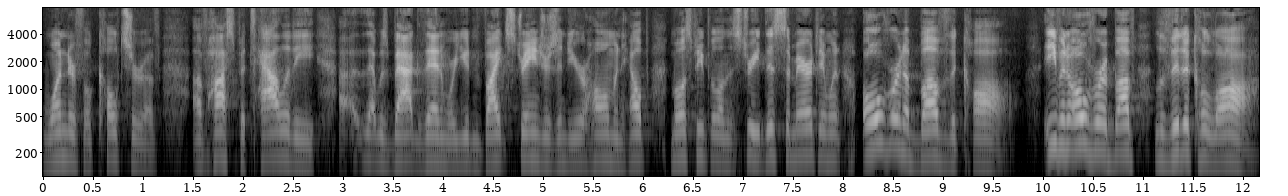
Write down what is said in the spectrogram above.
wonderful culture of, of hospitality uh, that was back then, where you'd invite strangers into your home and help most people on the street, this Samaritan went over and above the call, even over above Levitical law.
